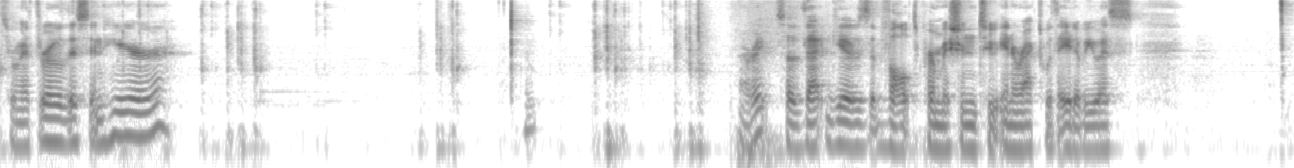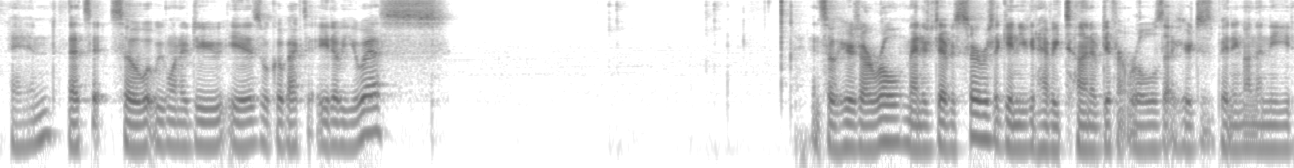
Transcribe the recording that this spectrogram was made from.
So we're going to throw this in here. All right, so that gives Vault permission to interact with AWS. And that's it. So what we want to do is we'll go back to AWS. And so here's our role, manage dev servers. Again, you can have a ton of different roles out here just depending on the need.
